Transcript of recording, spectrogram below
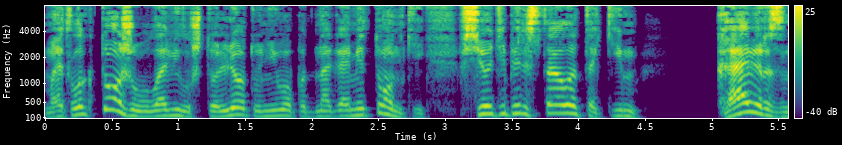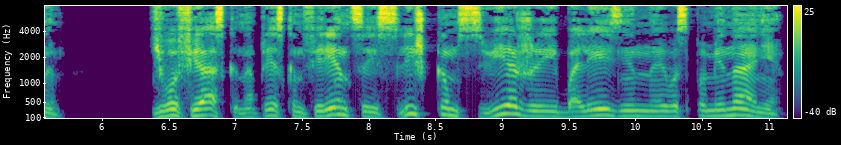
Мэтлок тоже уловил, что лед у него под ногами тонкий. Все теперь стало таким каверзным. Его фиаско на пресс-конференции слишком свежее и болезненное воспоминание.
